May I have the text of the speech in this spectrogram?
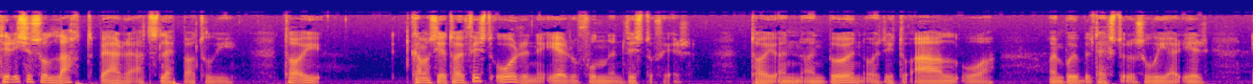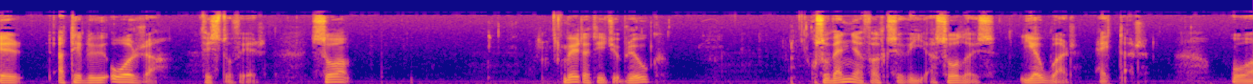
det er ikke så lagt bare at sleppa vi ta i, kan man säga, ta i fyrst årene er og funnen fyrst og fyr. Ta i en, en bøn og et ritual og, og en bibeltekster og så vi er, er at det blir åra fyrst og fyr. Så vet at det ikke bruk og så venja folk seg vi at såløys jøvar hettar Og,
